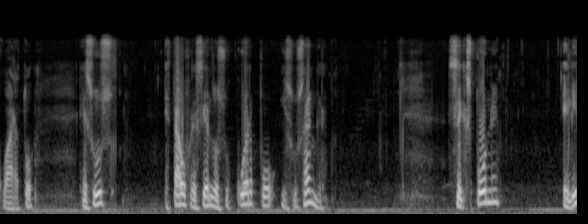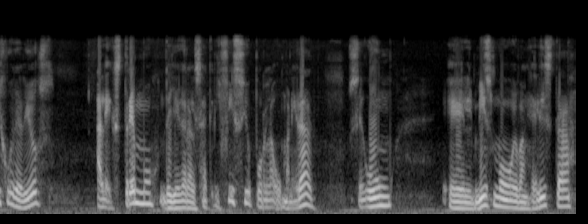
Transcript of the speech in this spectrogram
Cuarto, Jesús está ofreciendo su cuerpo y su sangre. Se expone el Hijo de Dios al extremo de llegar al sacrificio por la humanidad, según el mismo evangelista,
